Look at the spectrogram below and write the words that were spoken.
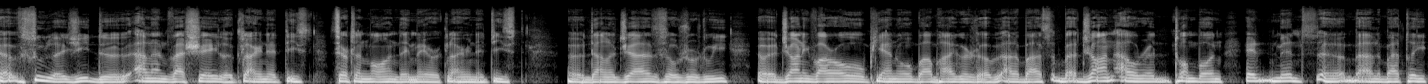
euh, sous l'égide de Alan Vacher, le clarinettiste, certainement un des meilleurs clarinettistes dans le jazz aujourd'hui. Euh, Johnny Varro au piano, Bob Haggard euh, à la basse, John Alred trombone, Ed Mintz euh, à la batterie,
